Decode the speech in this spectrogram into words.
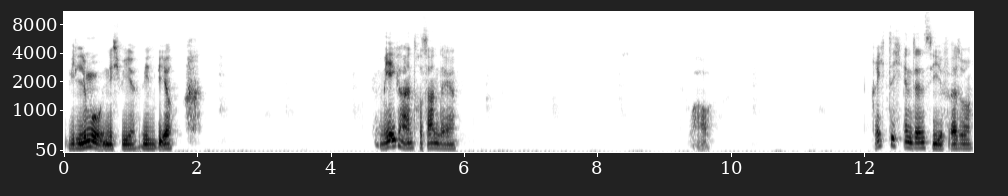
wie Limo und nicht wie, wie ein Bier. Mega interessant, ey. Richtig intensiv. Also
